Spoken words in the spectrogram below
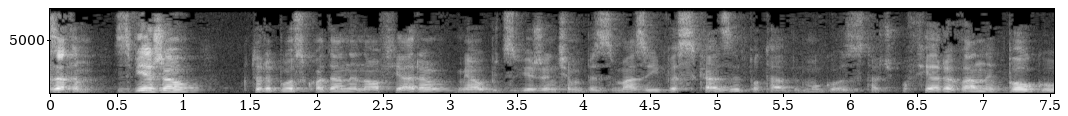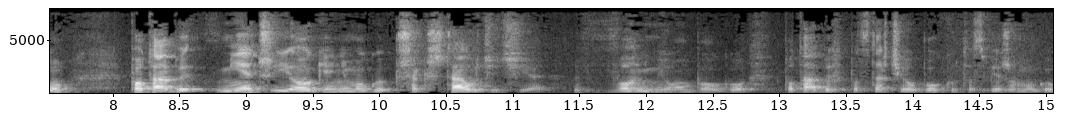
zatem zwierzę, które było składane na ofiarę, miało być zwierzęciem bez zmazy i bez skazy, po to, aby mogło zostać ofiarowane Bogu, po to, aby miecz i ogień mogły przekształcić je w woń miłą Bogu, po to, aby w postaci obłoku to zwierzę mogło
